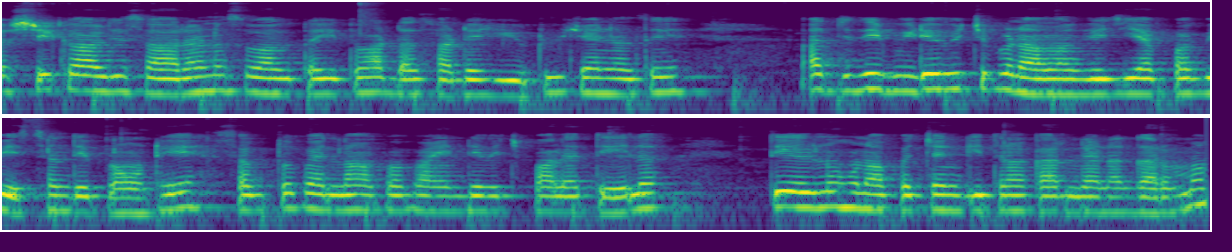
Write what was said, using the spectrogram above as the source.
ਸਤਿ ਸ਼੍ਰੀ ਅਕਾਲ ਜੀ ਸਾਰਿਆਂ ਨੂੰ, ਸਵਾਗਤ ਹੈ ਜੀ ਤੁਹਾਡਾ ਸਾਡੇ YouTube ਚੈਨਲ ਤੇ। ਅੱਜ ਦੀ ਵੀਡੀਓ ਵਿੱਚ ਬਣਾਵਾਂਗੇ ਜੀ ਆਪਾਂ ਬੇਸਣ ਦੇ ਪਰੌਂਠੇ। ਸਭ ਤੋਂ ਪਹਿਲਾਂ ਆਪਾਂ ਪਾਣੀ ਦੇ ਵਿੱਚ ਪਾ ਲਿਆ ਤੇਲ। ਤੇਲ ਨੂੰ ਹੁਣ ਆਪਾਂ ਚੰਗੀ ਤਰ੍ਹਾਂ ਕਰ ਲੈਣਾ ਗਰਮ।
